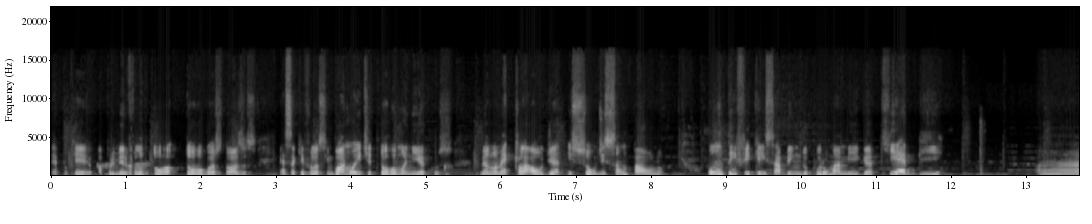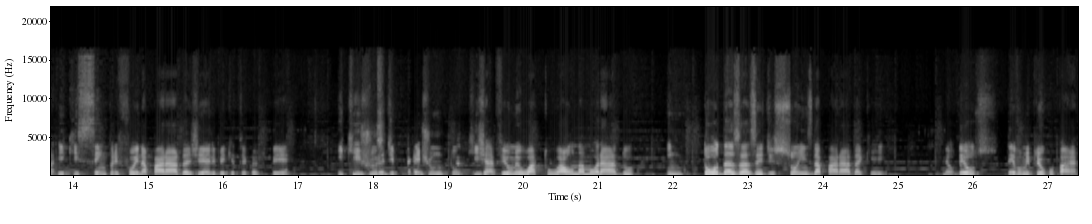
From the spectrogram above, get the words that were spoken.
é porque a primeira falou torro, torro gostosos. Essa aqui falou assim: boa noite, torromaníacos. Meu nome é Cláudia e sou de São Paulo. Ontem fiquei sabendo por uma amiga que é bi. Ah, e que sempre foi na parada GLBQTQP e que jura de pé junto que já viu meu atual namorado em todas as edições da parada gay. Meu Deus, devo me preocupar?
